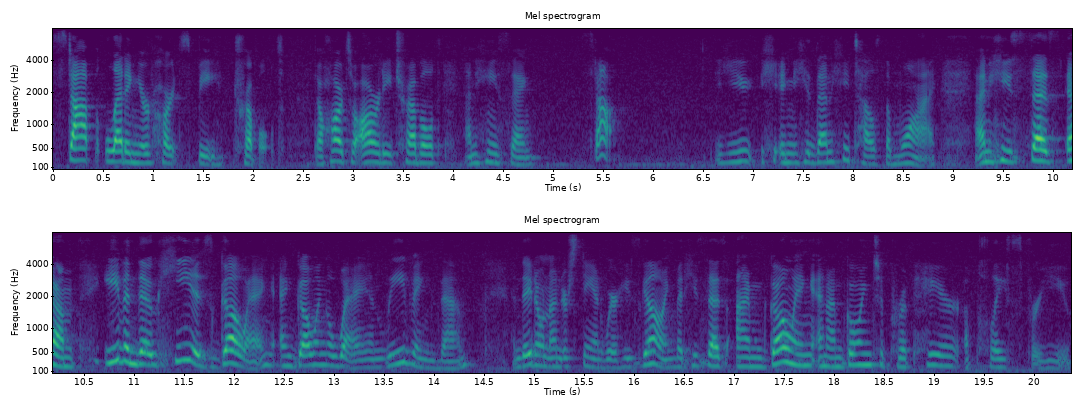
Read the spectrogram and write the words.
stop letting your hearts be troubled. Their hearts are already troubled, and he's saying, stop. You, and he, then he tells them why. And he says, um, even though he is going and going away and leaving them, and they don't understand where he's going, but he says, I'm going and I'm going to prepare a place for you.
